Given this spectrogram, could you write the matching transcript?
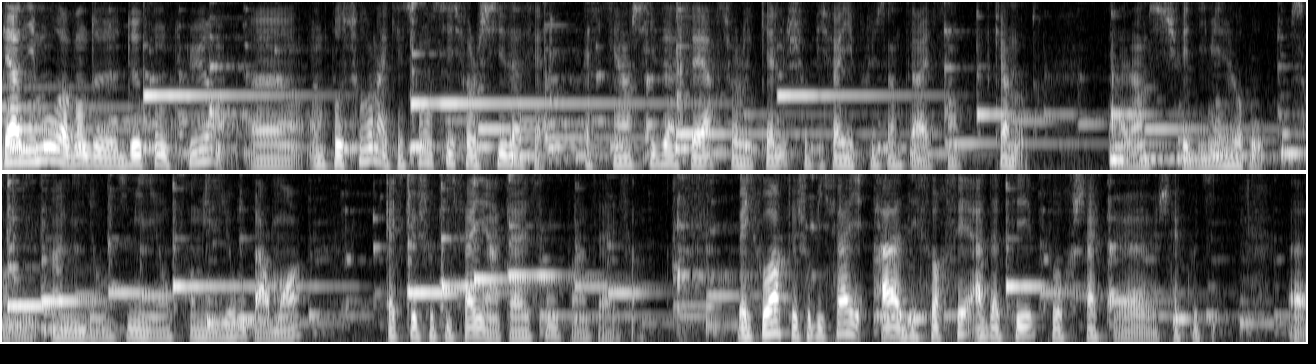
Dernier mot avant de, conclure, euh, on me pose souvent la question aussi sur le chiffre d'affaires. Est-ce qu'il y a un chiffre d'affaires sur lequel Shopify est plus intéressant qu'un autre? Par exemple, si je fais 10 000 euros, 100 000, 1 million, 10 millions, 100 millions par mois, est-ce que Shopify est intéressant ou pas intéressant? Ben, Il faut voir que Shopify a des forfaits adaptés pour chaque, euh, chaque outil. Euh,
